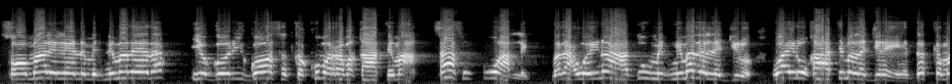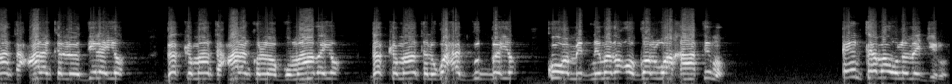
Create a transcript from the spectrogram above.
somalilanna midnimadeeda iyo goonigoosadka kuwa raba qaatimo ah. Saas u hadlay. Madaxweynaha hadduu midnimada la jiro waa inuu qaatimo la jiray. Ahayd dadka maanta calanka loo dilayo dadka maanta calanka loo gumaadayo dadka maanta lagu xadgudbayo kuwa midnimada ogol waa qaatimo. Intaba ulama jiro.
